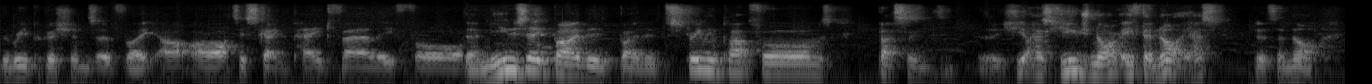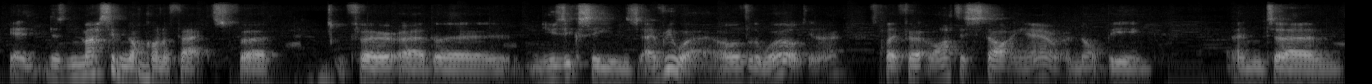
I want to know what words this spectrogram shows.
the repercussions of like our, our, artists getting paid fairly for their music by the by the streaming platforms. That's a, has huge not if they're not, it has if they're not. Yeah, there's massive knock on effects for for uh, the music scenes everywhere, all over the world. You know, it's like for artists starting out and not being, and um,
